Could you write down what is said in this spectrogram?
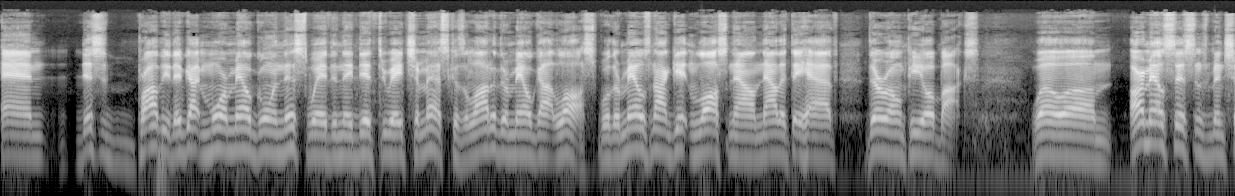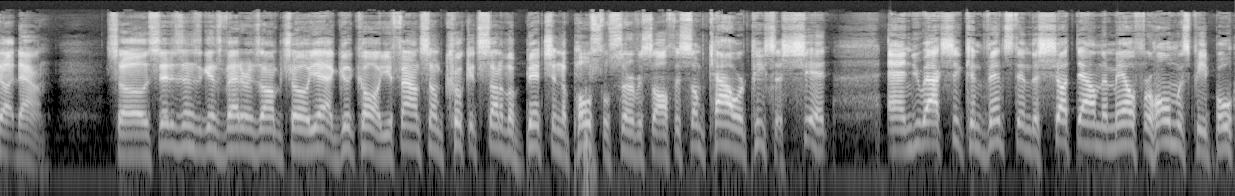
and this is probably they've got more mail going this way than they did through HMS because a lot of their mail got lost. Well, their mail's not getting lost now. Now that they have their own PO box. Well, um, our mail system's been shut down. So, Citizens Against Veterans on Patrol, yeah, good call. You found some crooked son of a bitch in the Postal Service office, some coward piece of shit, and you actually convinced him to shut down the mail for homeless people,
